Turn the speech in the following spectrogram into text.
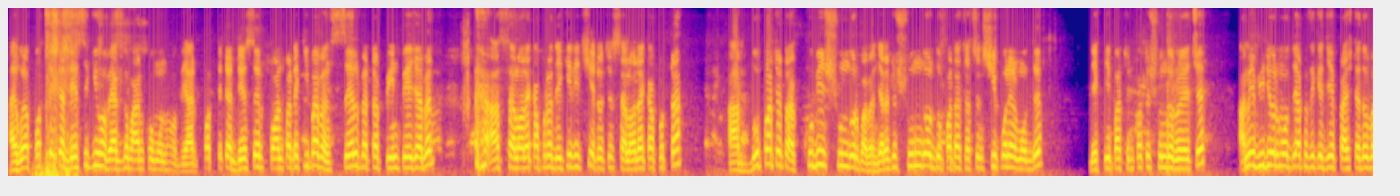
আর এগুলো প্রত্যেকটা ড্রেসে কি হবে? একদম আনকমন হবে। আর প্রত্যেকটা ড্রেসের ফ্রন্ট পার্টে কি পাবেন? সেলফ একটা প্রিন্ট পেয়ে যাবেন। আর সালোয়ারের কাপড়টা দেখিয়ে দিচ্ছি, এটা হচ্ছে সালোয়ারের কাপড়টা। আর দোপাটাটা খুবই সুন্দর পাবেন। যারা একটু সুন্দর দোপাটা চাচ্ছেন শিপনের মধ্যে দেখতেই পাচ্ছেন কত সুন্দর রয়েছে। আমি ভিডিওর মধ্যে আপনাদেরকে যে প্রাইসটা দেবো,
